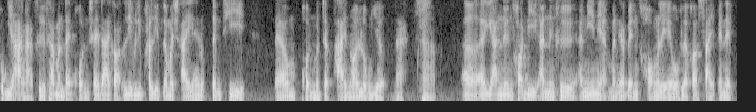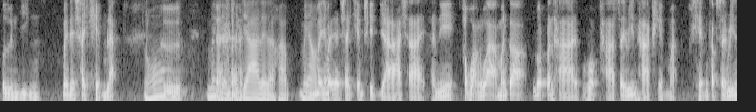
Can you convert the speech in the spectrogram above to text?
ทุกอย่างอะ คือถ้ามันได้ผลใช้ได้ก็รีบรีบผลิตแล้วมาใช้ให้เต็มที่ แล้วคนมันจะตายน้อยลงเยอะนะครับเอออีกอันหนึ่งข้อดีอันหนึ่งคือ อันนี้เนี่ยมันจะเป็นของเหลวแล้วก็ใส่ไปในปืนยิง ไม่ได้ใช้เข็มแล้วอ๋อคือไม่เข็มฉีดยาเลยเหรอครับ ไม่เอาไม่ไม่ได้ใช้เข็มฉีดยาใช่ อันนี้เขาหวังว่ามันก็ลดปัญหาพวกหาไซรินหาเข็มอะ เข็มกับไซริน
